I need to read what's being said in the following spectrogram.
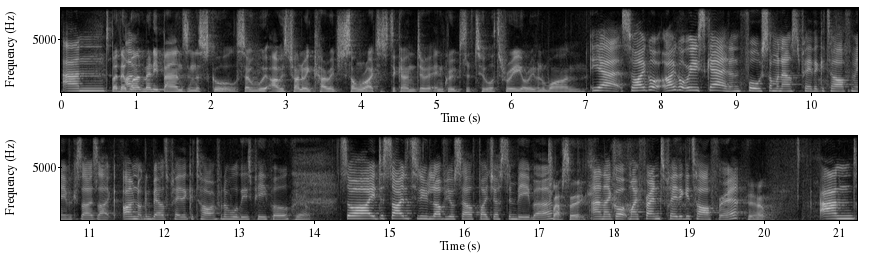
and But there I- weren't many bands in the school, so we, I was trying to encourage songwriters to go and do it in groups of two or three or even one. Yeah, so I got I got really scared and forced someone else to play the guitar for me because I was like, I'm not going to be able to play the guitar in front of all these people. Yeah. So I decided to do "Love Yourself" by Justin Bieber. Classic. And I got my friend to play the guitar for it. Yeah. And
